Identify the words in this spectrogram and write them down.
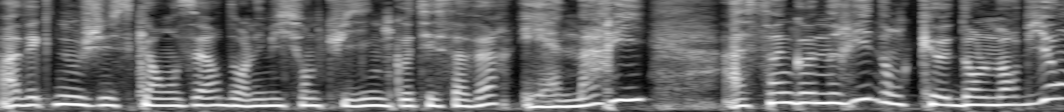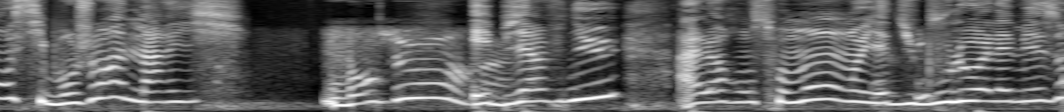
avec nous jusqu'à 11h dans l'émission de cuisine côté saveur, et Anne-Marie à Saint-Gonnery, donc euh, dans le Morbihan aussi. Bonjour Anne-Marie. Bonjour. Et bienvenue. Alors en ce moment, il y a du boulot à la maison,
